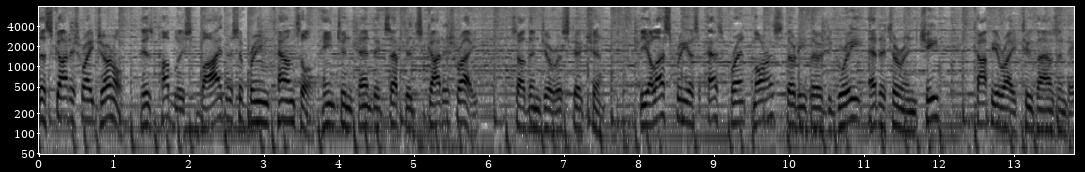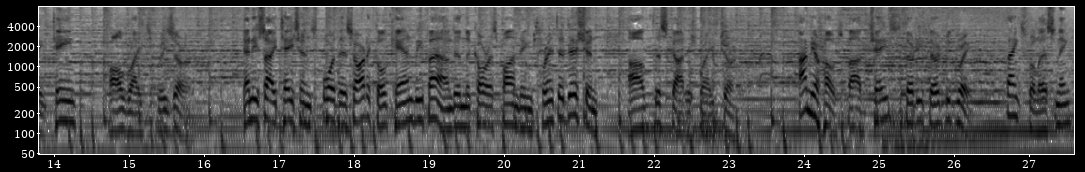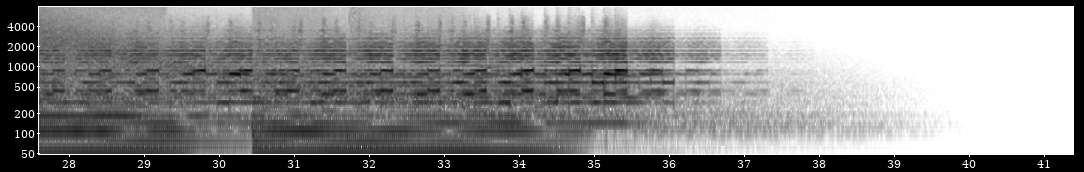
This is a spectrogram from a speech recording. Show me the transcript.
The Scottish Rite Journal is published by the Supreme Council, Ancient and Accepted Scottish Rite, Southern Jurisdiction. The illustrious S. Brent Morris, 33rd degree, editor in chief, copyright 2018, all rights reserved. Any citations for this article can be found in the corresponding print edition of the Scottish Rite Journal. I'm your host, Bob Chase, 33rd degree. Thanks for listening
